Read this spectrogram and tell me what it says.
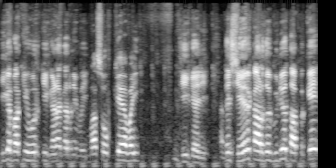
ਠੀਕ ਹੈ ਬਾਕੀ ਹੋਰ ਕੀ ਕਹਿਣਾ ਕਰਨੀ ਬਾਈ? ਬਸ ਓਕੇ ਆ ਬਾਈ। ਠੀਕ ਹੈ ਜੀ। ਤੇ ਸ਼ੇਅਰ ਕਰ ਦਿਓ ਵੀਡੀਓ ਦੱਬ ਕੇ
